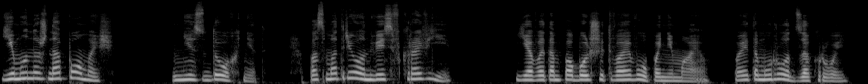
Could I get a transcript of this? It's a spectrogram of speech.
Ему нужна помощь. Не сдохнет. Посмотри, он весь в крови. Я в этом побольше твоего понимаю, поэтому рот закрой.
